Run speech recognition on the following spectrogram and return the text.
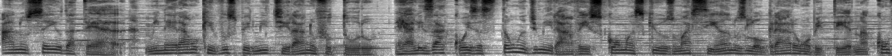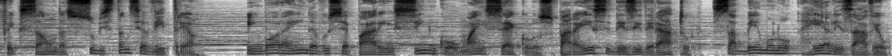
Há no seio da Terra mineral que vos permitirá no futuro realizar coisas tão admiráveis como as que os marcianos lograram obter na confecção da substância vítrea. Embora ainda vos separem cinco ou mais séculos para esse desiderato, sabemo-lo realizável,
